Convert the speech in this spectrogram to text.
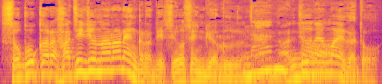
そこから87年からですよ、1900、何十年前かと。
